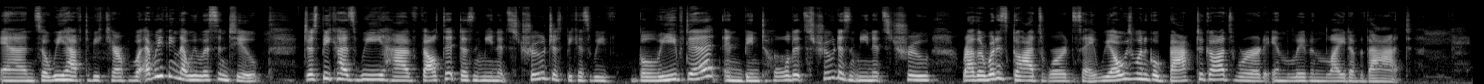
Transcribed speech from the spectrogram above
and so we have to be careful. But everything that we listen to, just because we have felt it doesn't mean it's true. Just because we've believed it and been told it's true doesn't mean it's true. Rather, what does God's word say? We always want to go back to God's word and live in light of that.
